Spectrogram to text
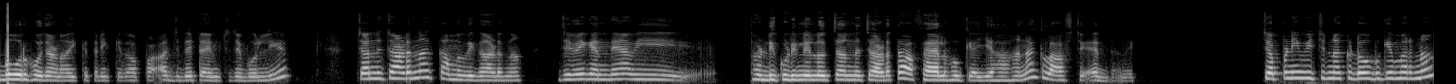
ਬੋਰ ਹੋ ਜਾਣਾ ਇੱਕ ਤਰੀਕੇ ਦਾ ਆਪਾਂ ਅੱਜ ਦੇ ਟਾਈਮ 'ਚ ਜੇ ਬੋਲੀਏ। ਚੰਨ ਚਾੜਨਾ, ਕੰਮ ਵਿਗਾੜਨਾ। ਜਿਵੇਂ ਕਹਿੰਦੇ ਆ ਵੀ ਤੁਹਾਡੀ ਕੁੜੀ ਨੇ ਲੋ ਚੰਨ ਚਾੜਤਾ, ਫੈਲ ਹੋ ਕੇ ਆਈ ਆ ਹਨਾ ਕਲਾਸ 'ਚ ਐਦਾਂ ਦੇ। ਚਪਣੀ ਵਿੱਚ ਨੱਕ ਡੋਬ ਕੇ ਮਰਨਾ,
